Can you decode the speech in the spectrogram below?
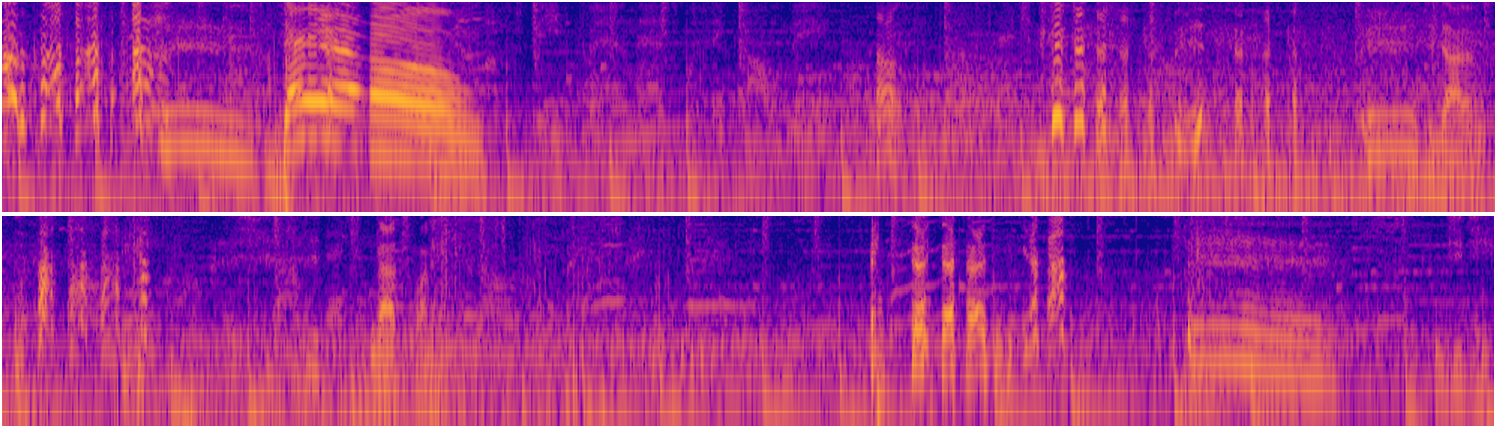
Damn! Oh. she got him. That's funny. GG.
